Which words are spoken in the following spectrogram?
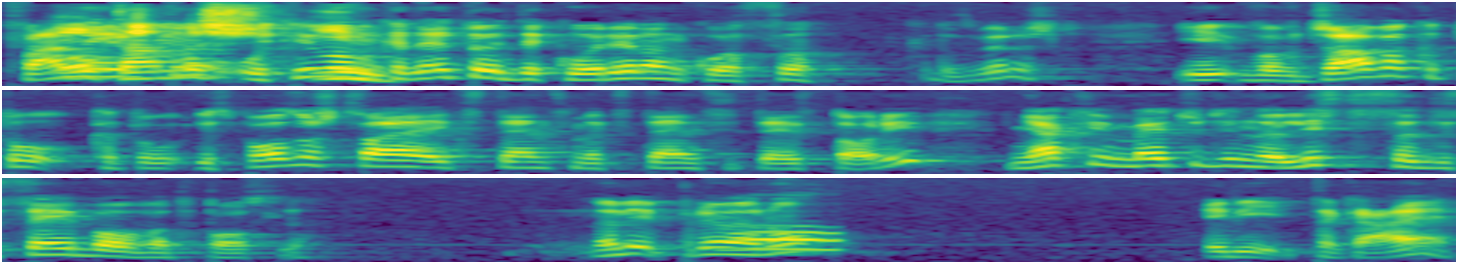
това Но нещо там имаш отива in. където е деклариран класа. Разбираш ли? И в Java, като, като използваш това extends, extends и тези истории, някакви методи на листи се disableват после. Нали, примерно, еби, така е.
